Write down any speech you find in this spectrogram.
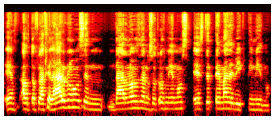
en autoflagelarnos, en darnos a nosotros mismos este tema de victimismo.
